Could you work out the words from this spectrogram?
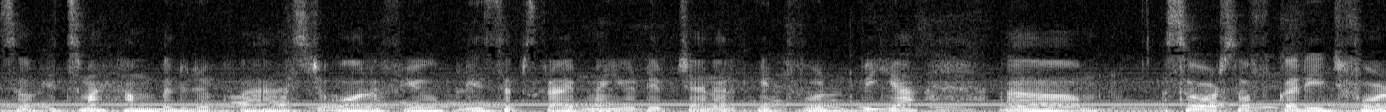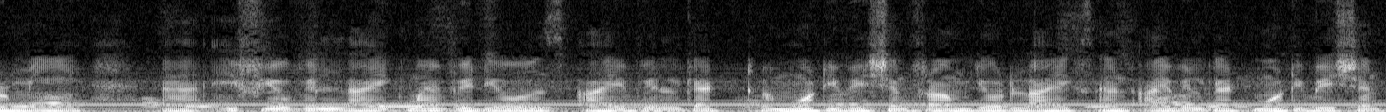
So it's my humble request to all of you. Please subscribe my YouTube channel. It would be a um, source of courage for me. Uh, if you will like my videos, I will get motivation from your likes, and I will get motivation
